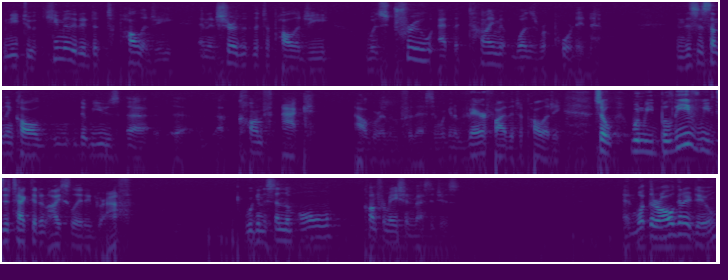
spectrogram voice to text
We need to accumulate a topology and ensure that the topology was true at the time it was reported. And this is something called, that we use uh, uh, a conf-ack algorithm for this, and we're going to verify the topology. So when we believe we've detected an isolated graph, we're going to send them all confirmation messages. And what they're all going to do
